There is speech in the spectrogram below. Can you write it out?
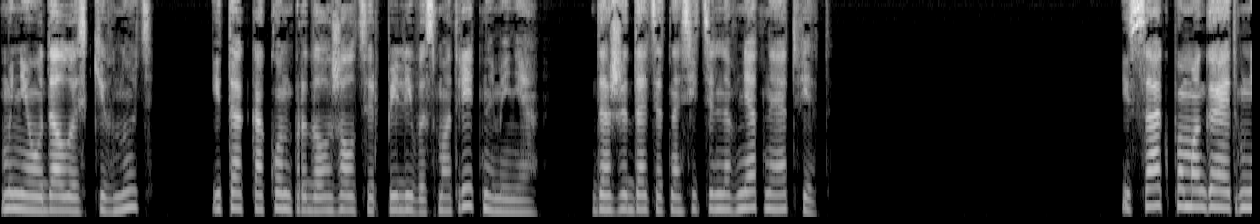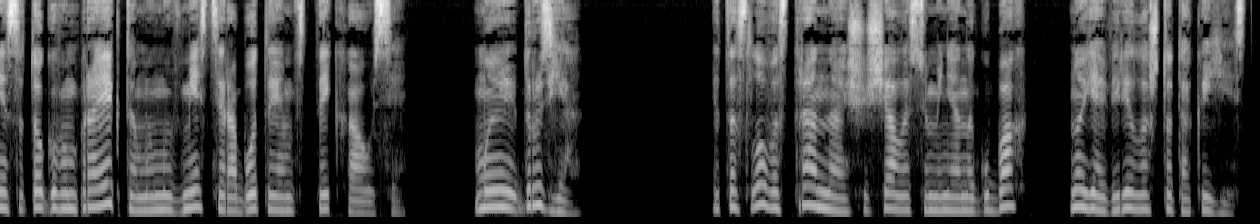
Мне удалось кивнуть, и так как он продолжал терпеливо смотреть на меня, даже дать относительно внятный ответ. Исаак помогает мне с итоговым проектом, и мы вместе работаем в стейкхаусе. Мы друзья. Это слово странно ощущалось у меня на губах, но я верила, что так и есть.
